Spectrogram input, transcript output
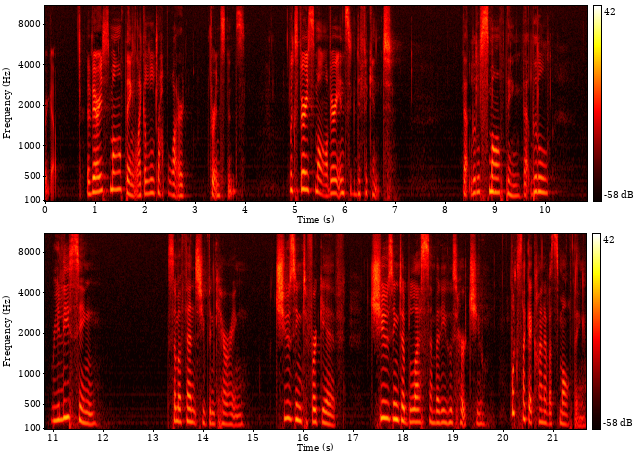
we go, A very small thing, like a little drop of water, for instance. Looks very small, very insignificant. That little small thing, that little releasing some offense you've been carrying, choosing to forgive, choosing to bless somebody who's hurt you. Looks like a kind of a small thing.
